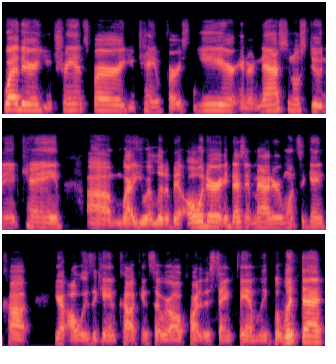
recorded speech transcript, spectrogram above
whether you transfer, you came first year, international student came um, while you were a little bit older, it doesn't matter. Once a Gamecock, you're always a Gamecock. And so we're all part of the same family. But with that,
